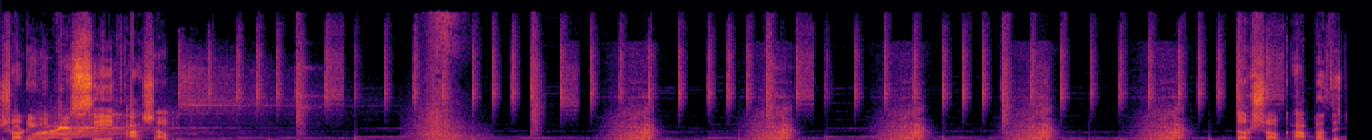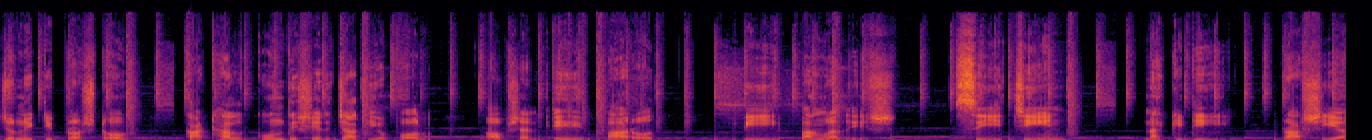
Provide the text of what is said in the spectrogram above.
সঠিক সি আসাম। দর্শক, আপনাদের জন্য একটি প্রশ্ন। কাঁঠাল কোন দেশের জাতীয় ফল? Option A, Bharat, B, Bangladesh, C, চীন, নাকি ডি, রাশিয়া?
